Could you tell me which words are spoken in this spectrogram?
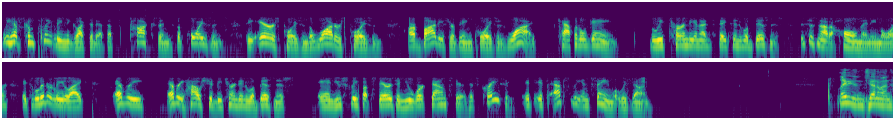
We have completely neglected it. The toxins, the poisons, the air is poisoned, the water is poisoned, our bodies are being poisoned. Why? Capital gain. We've turned the United States into a business. This is not a home anymore. It's literally like every every house should be turned into a business and you sleep upstairs and you work downstairs. It's crazy. It, it's absolutely insane what we've done. Ladies and gentlemen,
